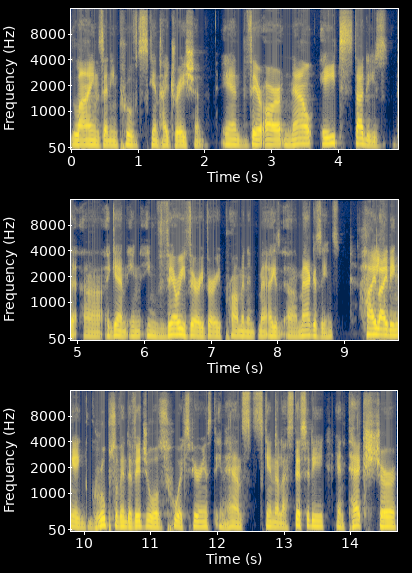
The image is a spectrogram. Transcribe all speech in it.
lines and improved skin hydration. And there are now eight studies that, uh, again, in, in very, very, very prominent uh, magazines, highlighting a groups of individuals who experienced enhanced skin elasticity and texture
